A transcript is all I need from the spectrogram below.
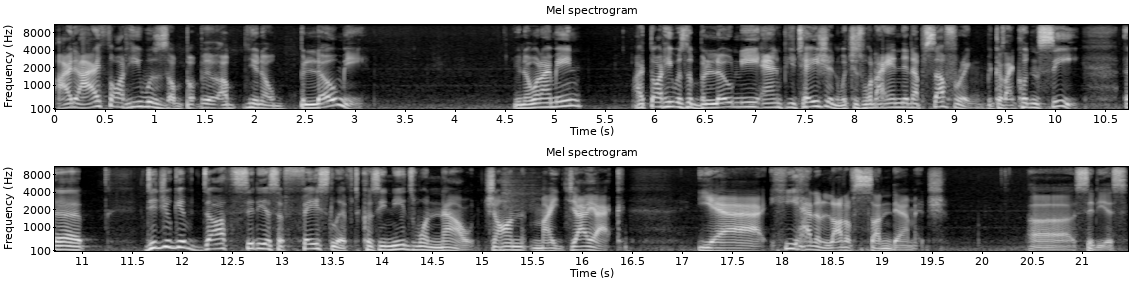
I, I thought he was, a, a, you know, below me. You know what I mean? I thought he was a below knee amputation, which is what I ended up suffering because I couldn't see. Uh, did you give Darth Sidious a facelift because he needs one now? John Majayak. Yeah, he had a lot of sun damage, uh, Sidious.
